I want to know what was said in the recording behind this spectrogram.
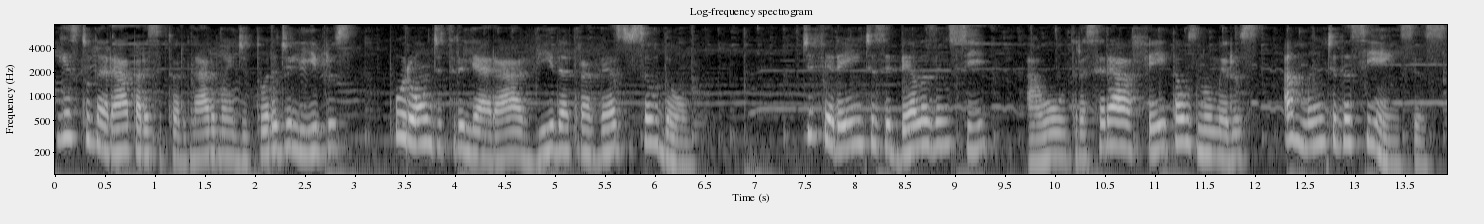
e estudará para se tornar uma editora de livros, por onde trilhará a vida através do seu dom. Diferentes e belas em si, a outra será afeita aos números, amante das ciências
